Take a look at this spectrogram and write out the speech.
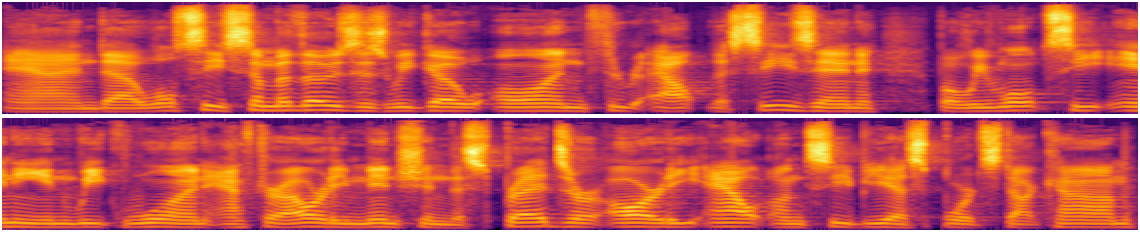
and uh, we'll see some of those as we go on throughout the season, but we won't see any in week one. After I already mentioned, the spreads are already out on CBSSports.com,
